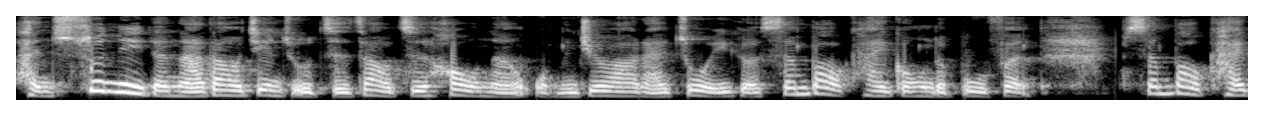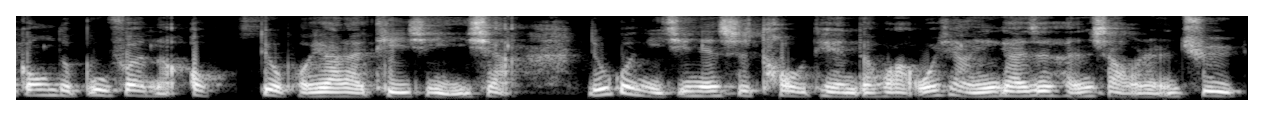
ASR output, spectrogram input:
很顺利的拿到建筑执照之后呢，我们就要来做一个申报开工的部分。申报开工的部分呢，哦，六婆要来提醒一下，如果你今天是透天的话，我想应该是很少人去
